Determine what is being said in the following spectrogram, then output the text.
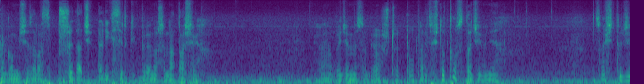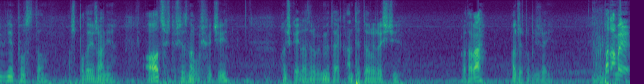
Mogą mi się zaraz przydać eliksirki, które noszę na pasie. Okay, obejdziemy sobie jeszcze tutaj. Coś tu pusto dziwnie. Coś tu dziwnie pusto. Aż podejrzanie. O, coś tu się znowu świeci. Chodź, Kejla, zrobimy to jak antyterroryści. Gotowa? Chodź tu bliżej. Padamy! Eee,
